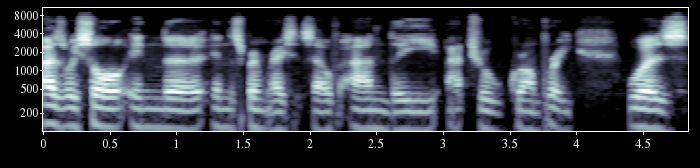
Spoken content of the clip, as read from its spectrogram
as we saw in the in the sprint race itself and the actual Grand Prix, was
